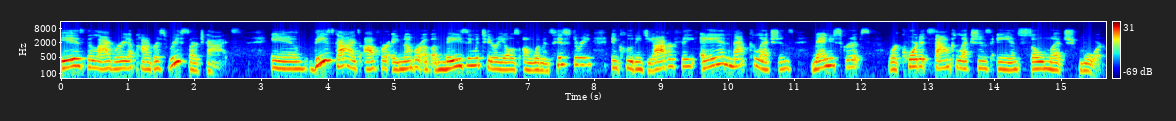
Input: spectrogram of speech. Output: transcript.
is the Library of Congress Research Guides. And these guides offer a number of amazing materials on women's history, including geography and map collections, manuscripts, recorded sound collections, and so much more.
